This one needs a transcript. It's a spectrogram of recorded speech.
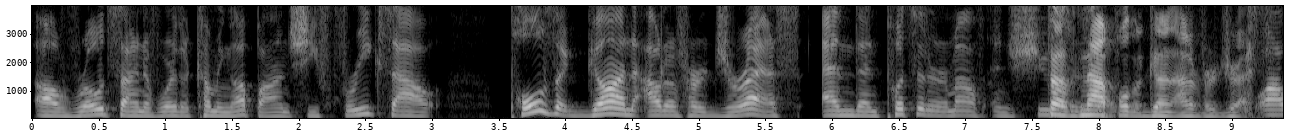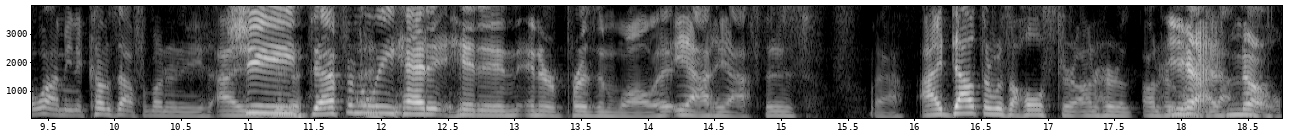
a road sign of where they're coming up on, she freaks out. Pulls a gun out of her dress and then puts it in her mouth and shoots. Does not pull the gun out of her dress. Well, well, I mean, it comes out from underneath. I, she definitely had it hidden in her prison wallet. Yeah, yeah. There's, yeah. I doubt there was a holster on her on her. Yeah, no.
